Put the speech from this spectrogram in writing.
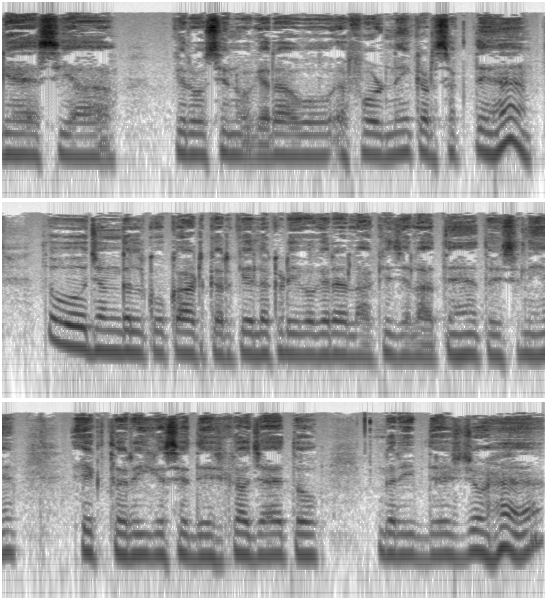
गैस या केरोसिन वगैरह वो अफोर्ड नहीं कर सकते हैं तो वो जंगल को काट करके लकड़ी वगैरह ला के जलाते हैं तो इसलिए एक तरीके से देखा जाए तो गरीब देश जो हैं,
